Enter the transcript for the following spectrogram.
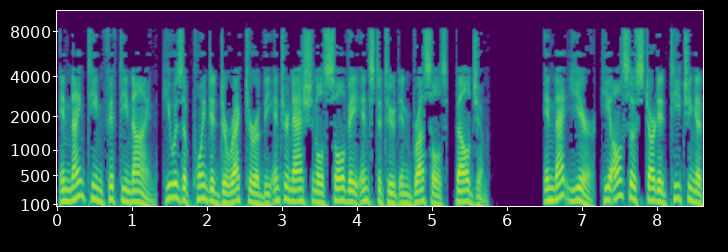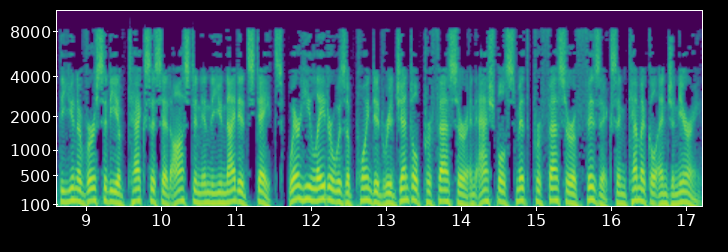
In 1959, he was appointed director of the International Solvay Institute in Brussels, Belgium. In that year, he also started teaching at the University of Texas at Austin in the United States, where he later was appointed Regental Professor and Ashbel Smith Professor of Physics and Chemical Engineering.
